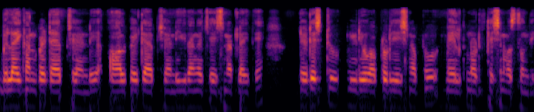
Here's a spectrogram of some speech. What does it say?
బెల్ ఐకాన్పై ట్యాప్ చేయండి. ఆల్పై ట్యాప్ చేయండి. ఈ విధంగా చేసినట్లయితే లేటెస్ట్ వీడియో అప్లోడ్ చేసినప్పుడు మెయిల్కు నోటిఫికేషన్ వస్తుంది.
